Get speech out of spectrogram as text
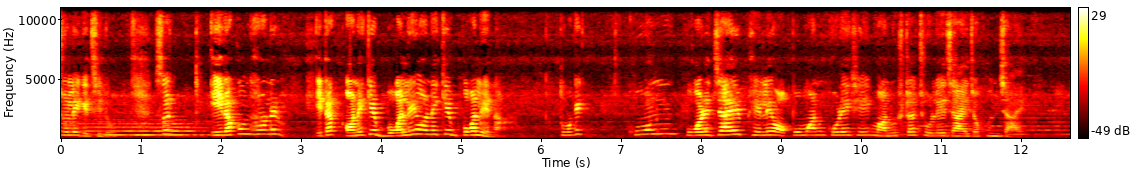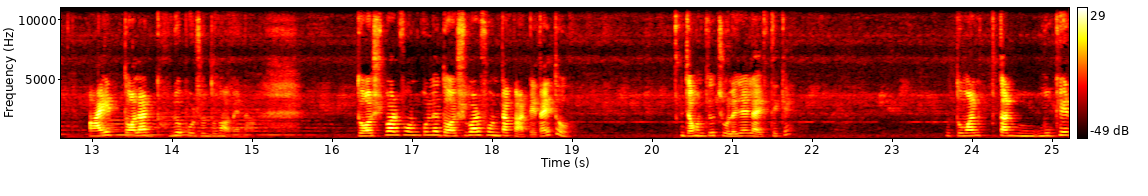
চলে গেছিল। সো এরকম ধরনের, এটা অনেকে বলে অনেকে বলে না। তোমাকে কোন পর্যায়ে ফেলে অপমান করে সেই মানুষটা চলে যায়, যখন যায়? পায়ের তলার ধুলো পর্যন্ত ভাবে না। দশবার ফোন করলে দশবার ফোনটা কাটে, তাই তো? যখন কেউ চলে যায় লাইফ থেকে, তোমার তার মুখের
